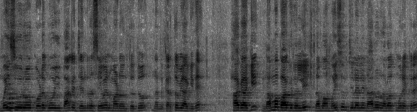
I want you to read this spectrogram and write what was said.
ಮೈಸೂರು ಕೊಡಗು ಈ ಭಾಗದ ಜನರ ಸೇವೆ ಮಾಡುವಂಥದ್ದು ನನ್ನ ಕರ್ತವ್ಯ ಆಗಿದೆ. ಹಾಗಾಗಿ ನಮ್ಮ ಭಾಗದಲ್ಲಿ ನಮ್ಮ ಮೈಸೂರು ಜಿಲ್ಲೆಯಲ್ಲಿ ನಾನ್ನೂರ ನಲವತ್ತ್ಮೂರು ಎಕರೆ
